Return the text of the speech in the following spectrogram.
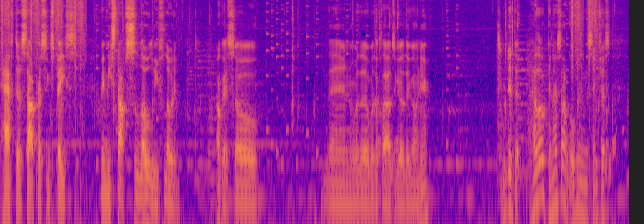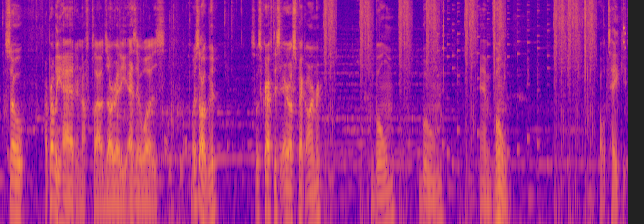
have to stop pressing space. Made me stop slowly floating. Okay, so then where the where the clouds go? They go in here. We did that. Hello, can I stop opening the same chest? So I probably had enough clouds already as it was, but it's all good. So let's craft this Aerospec armor. Boom, boom, and boom. I'll take it.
